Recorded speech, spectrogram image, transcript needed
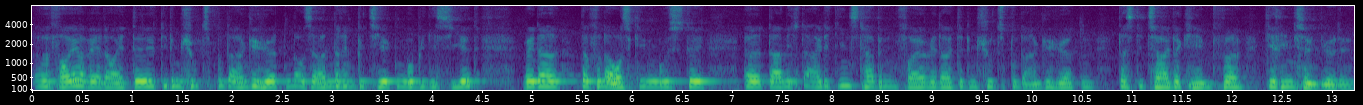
Feuerwehrleute, die dem Schutzbund angehörten, aus anderen Bezirken mobilisiert, weil er davon ausgehen musste, äh, da nicht alle diensthabenden Feuerwehrleute dem Schutzbund angehörten, dass die Zahl der Kämpfer gering sein würde.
